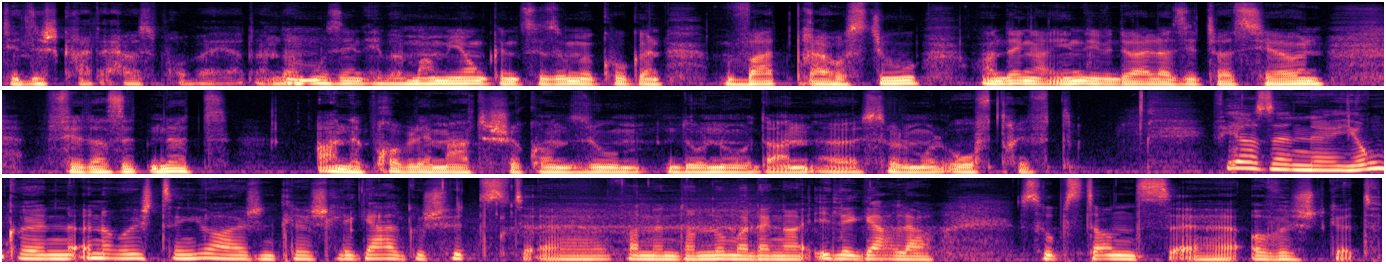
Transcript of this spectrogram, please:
die sich gerade ausprobiert an da mhm. muss eben mam Jonken ze summe gucken wat brauchst du an denger individueller Situation fir das het net an problematische Konsum donno dann äh, soll mal oftrifft. Fisinn äh, Junen ënner 18 Jo eigentlech legal geschützt, äh, wann en dann Nummer ennger illegaler Substanz äh, erwischt gëtt.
